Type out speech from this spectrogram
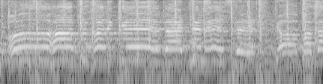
ओ हाथ धर के बैठने से क्या भला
